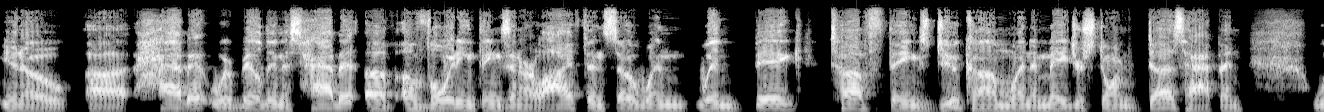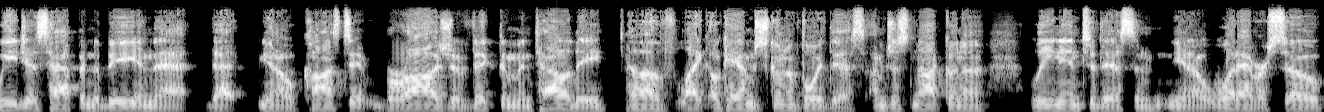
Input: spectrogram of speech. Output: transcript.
you know, uh, habit. We're building this habit of avoiding things in our life, and so when when big tough things do come, when a major storm does happen, we just happen to be in that that you know constant barrage of victim mentality of like, okay, I'm just going to avoid this. I'm just not going to lean into this, and you know, whatever. So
